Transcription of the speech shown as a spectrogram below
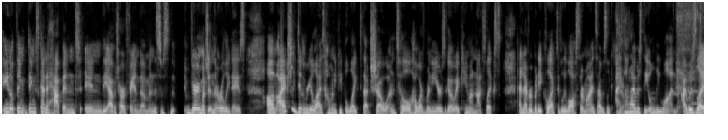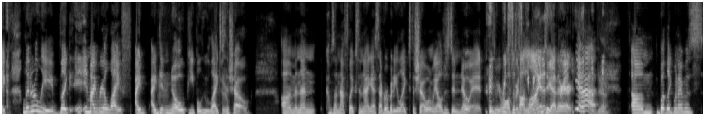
you know th- things kind of happened in the avatar fandom and this was very much in the early days. Um i actually didn't realize how many people liked that show until however many years ago it came on netflix and everybody collectively lost their minds. I was like i Yeah. thought i was the only one. I was like literally like in my real life i i didn't Mhm. know people who liked the show. Um and then comes on netflix and i guess everybody liked the show and we all just didn't know it because we were We all just just were keeping it. online together yeah. Yeah, um but like when i was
